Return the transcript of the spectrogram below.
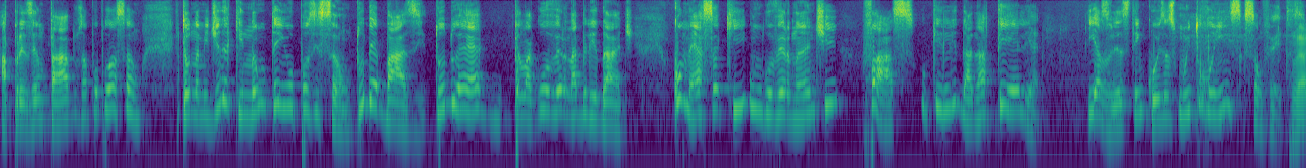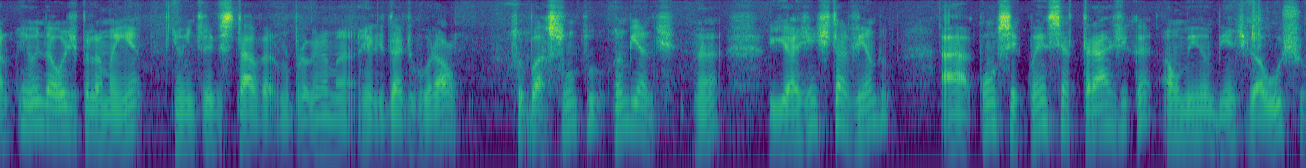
apresentados à população. Então, na medida que não tem oposição, tudo é base, tudo é pela governabilidade, começa que um governante faz o que lhe dá na telha. E às vezes tem coisas muito ruins que são feitas. Claro, eu ainda hoje pela manhã eu entrevistava no programa Realidade Rural sobre o assunto ambiente, né? E a gente está vendo a consequência trágica ao meio ambiente gaúcho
